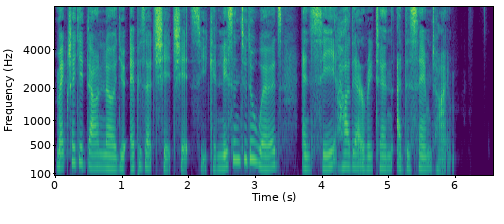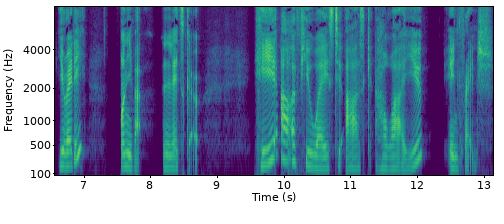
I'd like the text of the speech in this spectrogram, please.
make sure you download your episode cheat sheet so you can listen to the words and see how they are written at the same time. You ready? On y va. Let's go. Here are a few ways to ask how are you in French.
